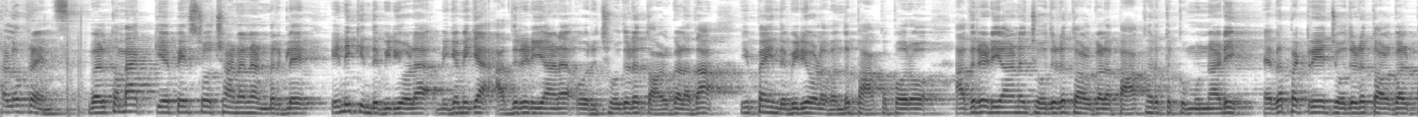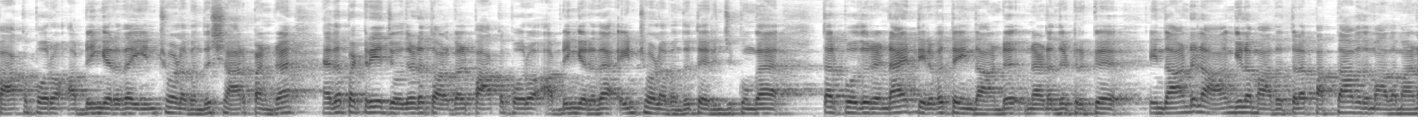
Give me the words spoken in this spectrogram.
ஹலோ ஃப்ரெண்ட்ஸ் வெல்கம் பேக் கே பேஸ்டோ சேனல் நண்பர்களே இன்னைக்கு இந்த வீடியோவில் மிக மிக அதிரடியான ஒரு ஜோதிட தாள்களை தான் இப்போ இந்த வீடியோவில் வந்து பார்க்க போகிறோம் அதிரடியான ஜோதிட தாள்களை பார்க்கறதுக்கு முன்னாடி எதை பற்றிய ஜோதிட தாள்கள் பார்க்க போகிறோம் அப்படிங்கிறத இன்ட்ரோவில் வந்து ஷேர் பண்ணுறேன் எதை பற்றிய ஜோதிட தாள்கள் பார்க்க போகிறோம் அப்படிங்கிறத இன்ட்ரோவில் வந்து தெரிஞ்சுக்குங்க. தற்போது ரெண்டாயிரத்தி இருபத்தைந்து ஆண்டு நடந்துட்டுருக்கு. இந்த ஆண்டில் ஆங்கில மாதத்தில் பத்தாவது மாதமான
